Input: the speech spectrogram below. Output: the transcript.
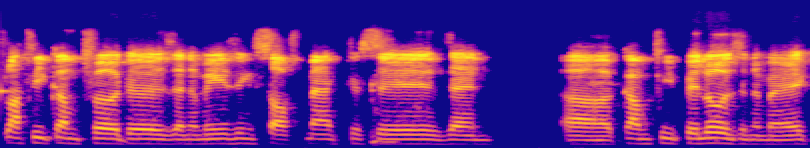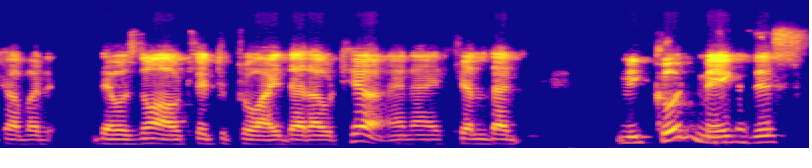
fluffy comforters and amazing soft mattresses and uh, comfy pillows in America, but there was no outlet to provide that out here. And I felt that we could make this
